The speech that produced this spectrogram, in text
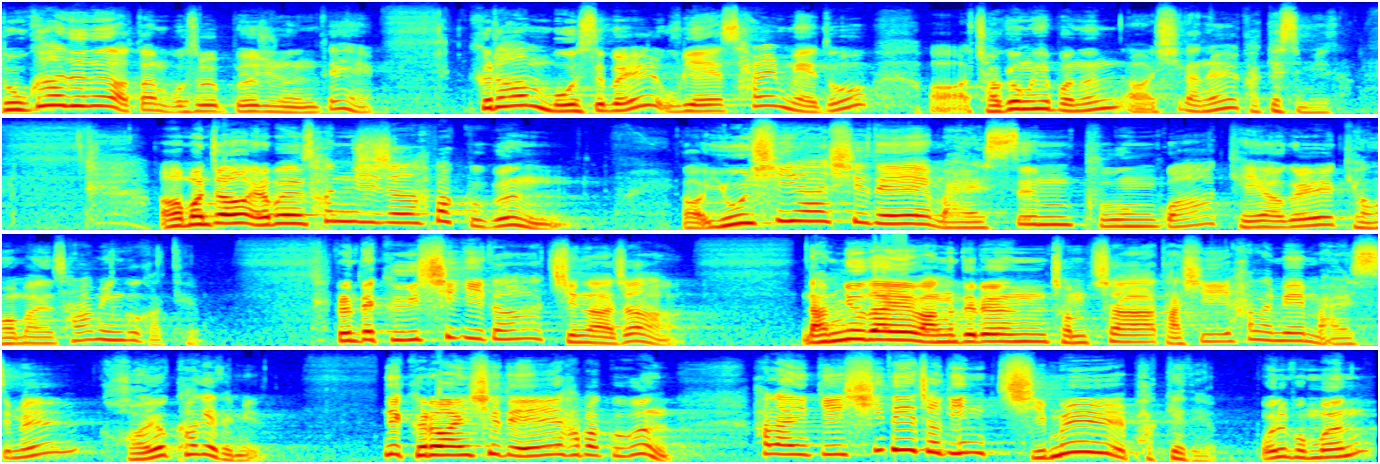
녹아드는 어떤 모습을 보여주는데 그런 모습을 우리의 삶에도 어, 적용해보는 어, 시간을 갖겠습니다. 어, 먼저 여러분 선지자 하박국은 어, 요시야 시대의 말씀 부흥과 개혁을 경험한 사람인 것 같아요. 그런데 그 시기가 지나자 남유다의 왕들은 점차 다시 하나님의 말씀을 거역하게 됩니다. 근데 그러한 시대에 하박국은 하나님께 시대적인 짐을 받게 돼요. 오늘 보면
